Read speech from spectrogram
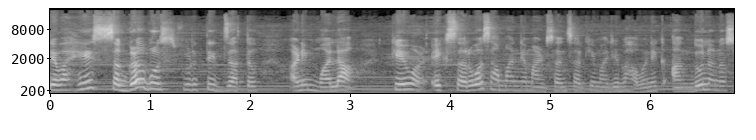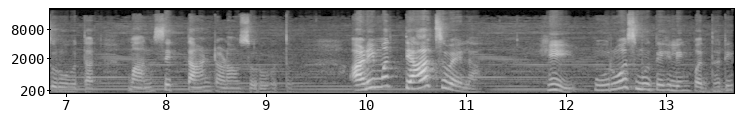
तेव्हा हे सगळं विस्फुर्तीत जातं आणि मला केवळ एक सर्वसामान्य माणसांसारखी माझी भावनिक आंदोलनं सुरू होतात मानसिक ताणतणाव सुरू होतो. आणि मग त्याच वेळेला ही पूर्वस्मृती हिलिंग पद्धती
